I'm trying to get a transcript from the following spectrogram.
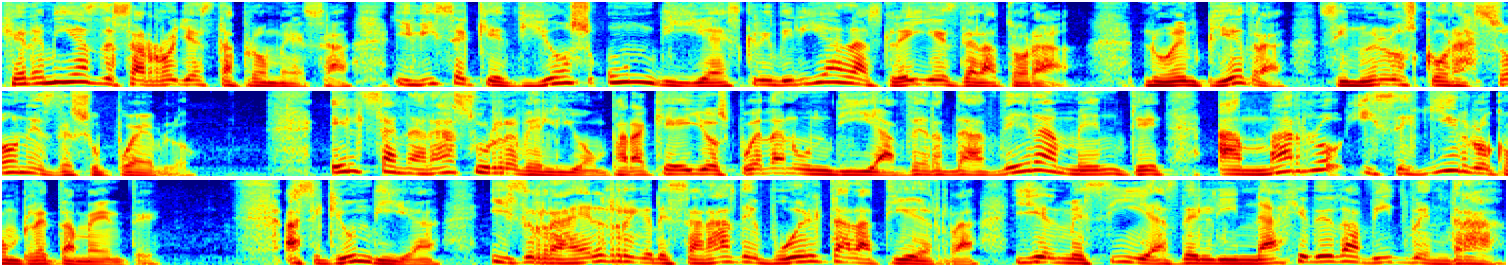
Jeremías desarrolla esta promesa y dice que Dios un día escribiría las leyes de la Torá, no en piedra, sino en los corazones de su pueblo. Él sanará su rebelión para que ellos puedan un día verdaderamente amarlo y seguirlo completamente. Así que un día Israel regresará de vuelta a la tierra y el Mesías del linaje de David vendrá.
